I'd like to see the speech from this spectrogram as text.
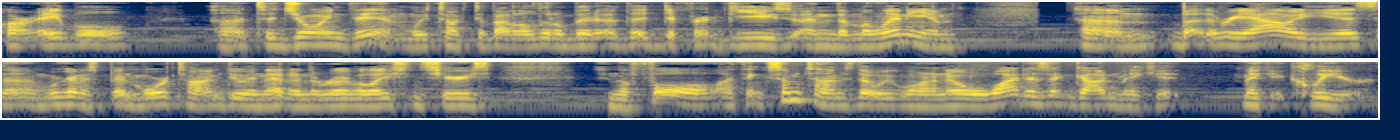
are able uh, to join them. We talked about a little bit of the different views in the millennium um, but the reality is, uh, we're going to spend more time doing that in the Revelation series in the fall. I think sometimes though we want to know well, why doesn't God make it make it clear?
